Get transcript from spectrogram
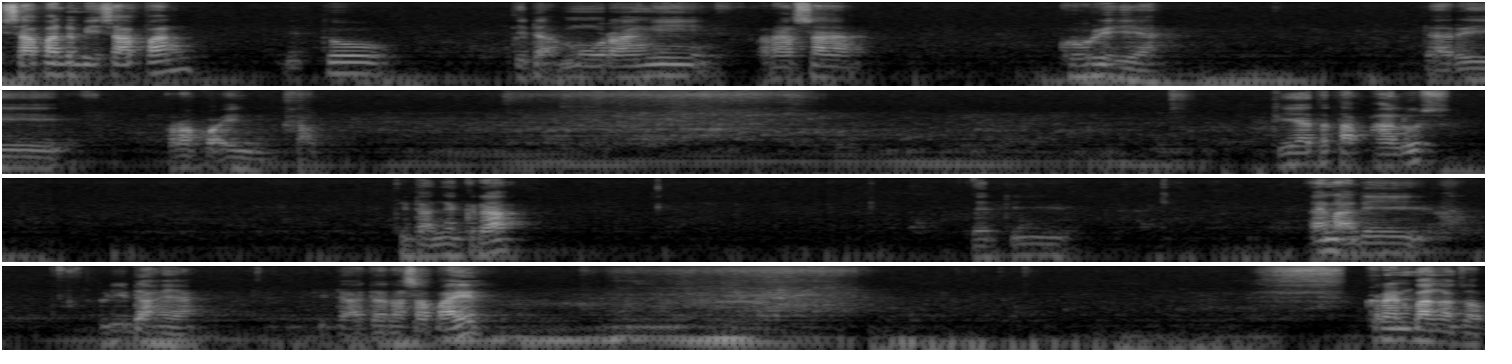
isapan demi isapan itu tidak mengurangi rasa gurih ya dari rokok ini dia tetap halus tidak nyegrak jadi enak di lidah ya tidak ada rasa pahit. Keren banget sob.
